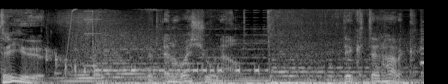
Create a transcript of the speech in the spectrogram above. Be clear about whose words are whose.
Speaker 1: 3 uur. Het NOS-journaal. Dick ter Hark.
